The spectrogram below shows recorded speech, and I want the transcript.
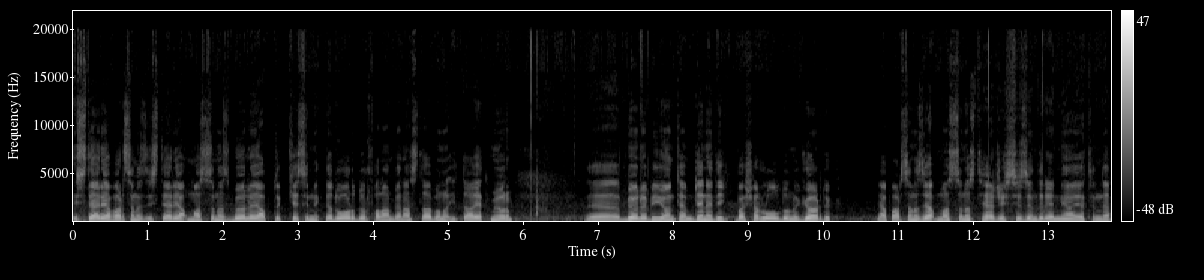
ister yaparsınız ister yapmazsınız böyle yaptık kesinlikle doğrudur falan ben asla bunu iddia etmiyorum. Ee, böyle bir yöntem denedik başarılı olduğunu gördük. Yaparsınız yapmazsınız tercih sizindir en nihayetinde.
